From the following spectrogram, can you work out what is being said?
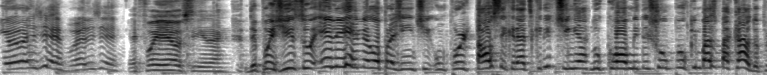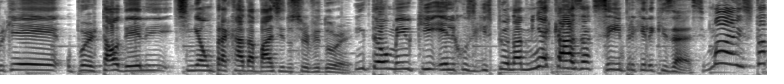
Foi o LG, foi o LG. É, foi eu, sim, né? Depois disso, ele revelou pra gente um portal secreto que ele tinha, no qual me deixou um pouco embasbacado, porque o portal dele tinha um para cada base do servidor. Então, meio que ele conseguia espionar minha casa sempre que ele quisesse. Mas tá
